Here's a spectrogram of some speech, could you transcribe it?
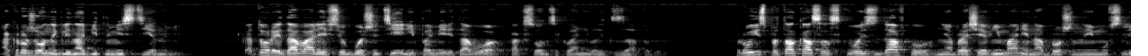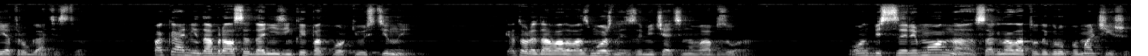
окруженной глинобитными стенами, которые давали все больше тени по мере того, как солнце клонилось к западу. Руис протолкался сквозь давку, не обращая внимания на брошенное ему вслед ругательство, пока не добрался до низенькой подпорки у стены, которая давала возможность замечательного обзора. Он бесцеремонно согнал оттуда группу мальчишек,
